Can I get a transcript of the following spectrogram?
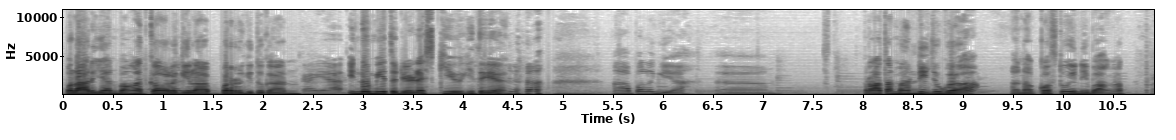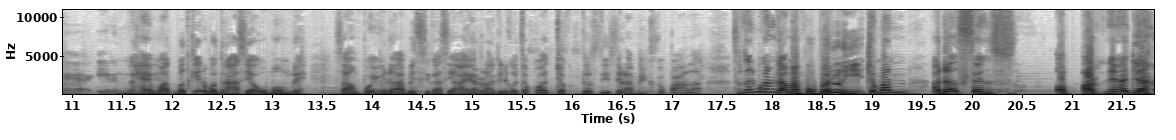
pelarian banget kalau lagi lapar gitu kan. Kayak Indomie itu di rescue gitu ya. Apa lagi ya? Em, Peralatan mandi juga anak kos tuh ini banget. Kayak irit. Hemat banget kayaknya buat rahasia umum deh. Sampo yang udah habis dikasih air lagi dikocok-kocok Terus disiramin ke kepala. Sebenarnya bukan nggak mampu beli Cuman ada sense of artnya aja.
